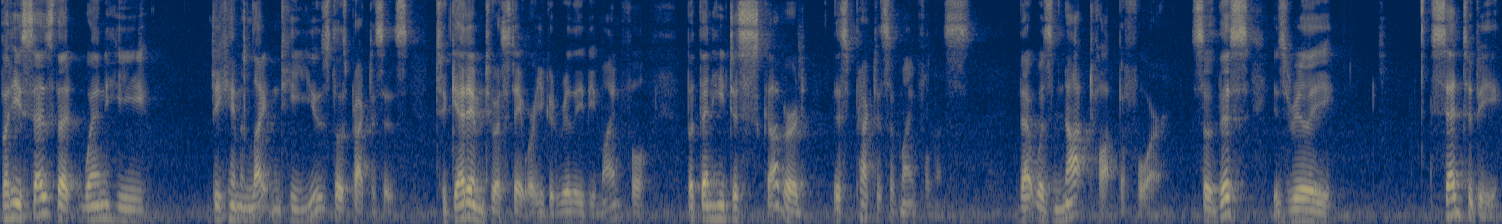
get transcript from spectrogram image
But he says that when he became enlightened, he used those practices to get him to a state where he could really be mindful. But then he discovered this practice of mindfulness that was not taught before. So this is really said to be,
